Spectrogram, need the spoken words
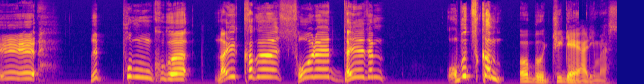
えー、日本国内閣総理大臣お仏館お仏であります。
